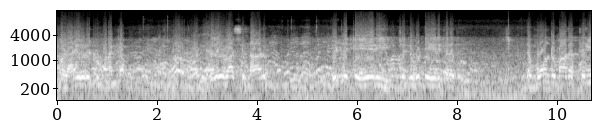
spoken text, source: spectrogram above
உங்கள் அனைவருக்கும் வணக்கம். விலைவாசி நாளும் வீட்டுக்கு ஏறி சென்று கொண்டே இருக்கிறது. இந்த மூன்று மாதத்தில்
